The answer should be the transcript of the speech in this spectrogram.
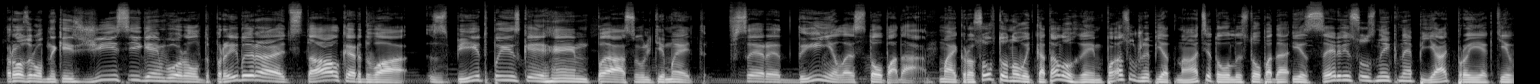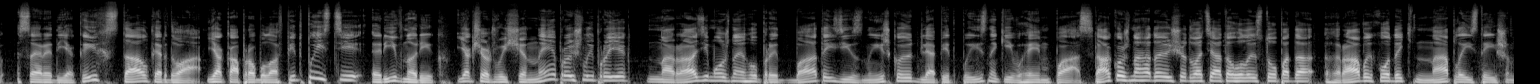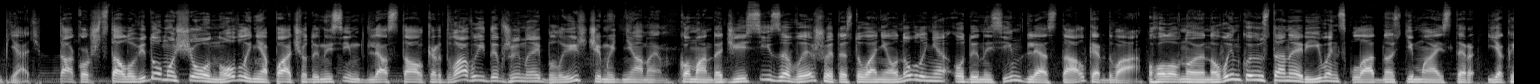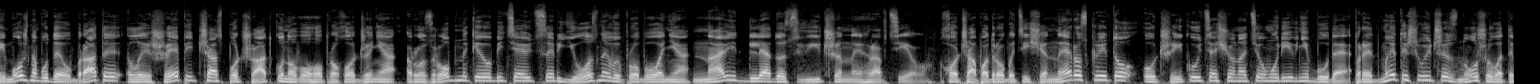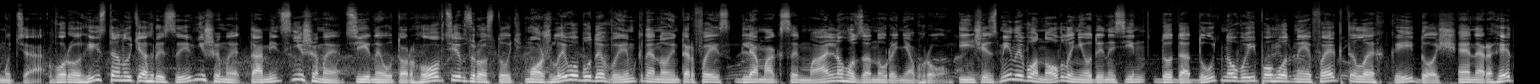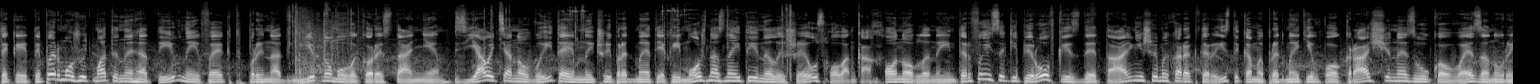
Розробники з GC Game World прибирають Stalker 2 з підписки Game Pass Ultimate в середині листопада. Microsoft оновить каталог Game Pass уже 15 листопада. Із сервісу зникне 5 проєктів, серед яких Stalker 2, яка пробула в підписці рівно рік. Якщо ж ви ще не пройшли проєкт, наразі можна його придбати зі знижкою для підписників Game Pass. Також нагадаю, що 20 листопада гра виходить на PlayStation 5. Також стало відомо, що оновлення патч 1.7 для Stalker 2 вийде вже найближчими днями. Команда GSC завершує тестування оновлення 1.7 для Stalker 2. Головною новинкою стане рівень складності майстер, який можна буде обрати лише під час початку нового проходження. Розробники обіцяють серйозне випробування навіть для досвідчених гравців. Хоча подробиці ще не розкрито, очікується, що на цьому рівні буде. Предмети швидше зношуватимуться, вороги стануть агресивнішими та міцнішими. Ціни у торговців зростуть. Можливо, буде вимкнено інтерфейс для максимального занурення в гру. Інші зміни в оновленні 1.7 додадуть новий погодний ефект легкий дощ. Енергетики тепер можуть мати негативний ефект при надмірному використанні. З'явиться новий таємничий предмет, який можна знайти не лише у схованках. Оновлений інтерфейс екіпіровки з детальнішими характеристиками предметів, покращене звукове занурення. ኑር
